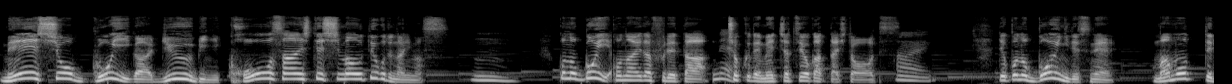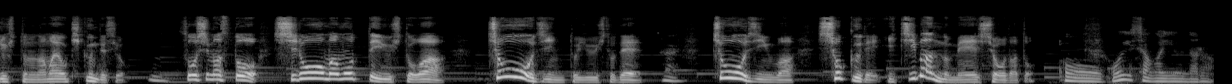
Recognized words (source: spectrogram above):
名将5位が劉備に降参してしまうということになります。うん。この5位、この間触れた、ね直でめっちゃ強かった人です。はい。で、この5位にですね、守ってる人の名前を聞くんですよ。うん。そうしますと、城を守っている人は、超人という人で、はい。超人は蜀で一番の名将だと。おおゴイさんが言うなら。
